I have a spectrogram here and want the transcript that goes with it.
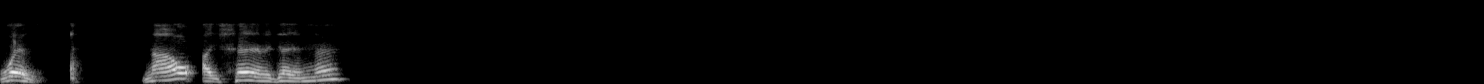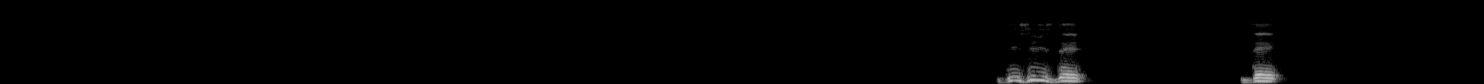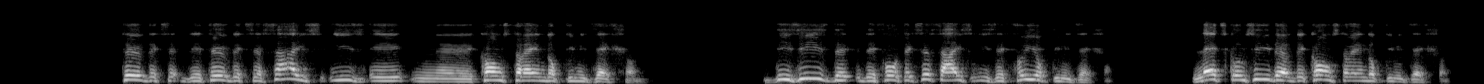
Well, now I share again. This is the the third the third exercise is a mm, uh, constraint optimization. This is the, the fourth exercise is a free optimization. Let's consider the constraint optimization.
